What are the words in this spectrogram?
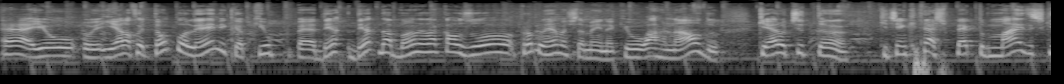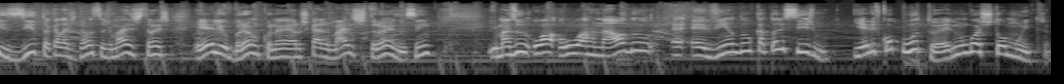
É, e, o, e ela foi tão polêmica que o, é, dentro, dentro da banda ela causou problemas também, né? Que o Arnaldo que era o Titã, que tinha aquele aspecto mais esquisito, aquelas danças mais estranhas. Ele e o branco, né? Eram os caras mais estranhos, assim. E, mas o, o, o Arnaldo é, é, vinha do catolicismo. E ele ficou puto, ele não gostou muito.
